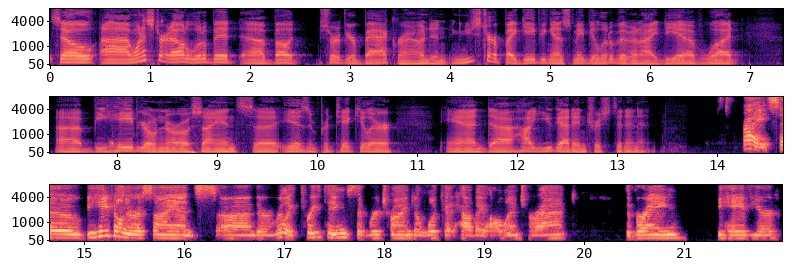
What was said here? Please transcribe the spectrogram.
So I want to start out a little bit about sort of your background, and can you start by giving us maybe a little bit of an idea of what uh, behavioral neuroscience uh, is in particular, and uh, how you got interested in it. Right. So, behavioral neuroscience, uh, there are really three things that we're trying to look at how they all interact the brain, behavior,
